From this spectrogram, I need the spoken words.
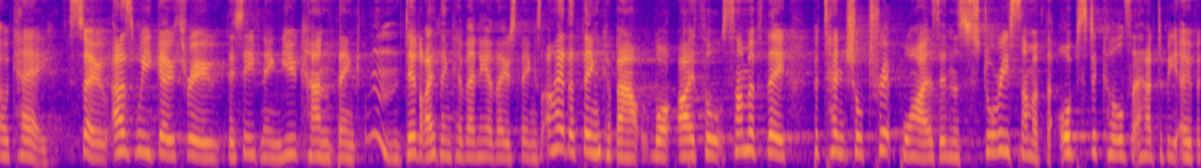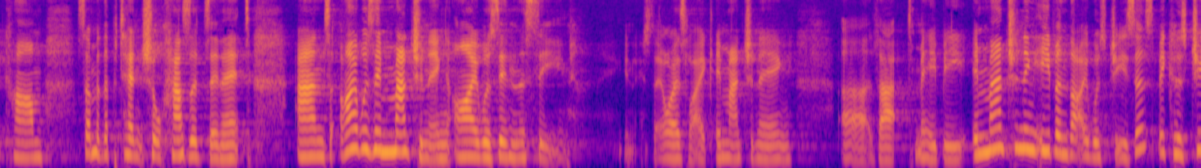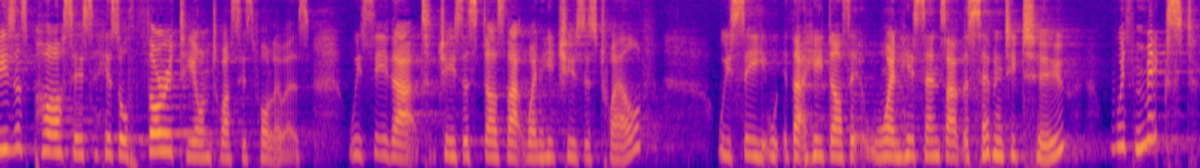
Okay, so as we go through this evening, you can think, hmm, did I think of any of those things? I had to think about what I thought some of the potential tripwires in the story, some of the obstacles that had to be overcome, some of the potential hazards in it. And I was imagining I was in the scene. You know, so I like imagining uh, that maybe imagining even that I was Jesus, because Jesus passes his authority on to us, his followers. We see that Jesus does that when he chooses 12. We see that he does it when he sends out the 72 with mixed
